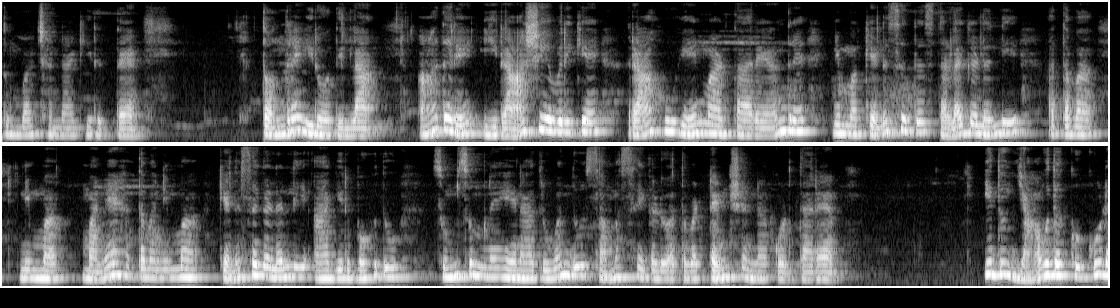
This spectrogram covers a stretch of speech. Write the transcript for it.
ತುಂಬ ಚೆನ್ನಾಗಿರುತ್ತೆ. ತೊಂದರೆ ಇರೋದಿಲ್ಲ. ಆದರೆ ಈ ರಾಶಿಯವರಿಗೆ ರಾಹು ಏನು ಮಾಡ್ತಾರೆ ಅಂದರೆ ನಿಮ್ಮ ಕೆಲಸದ ಸ್ಥಳಗಳಲ್ಲಿ ಅಥವಾ ನಿಮ್ಮ ಮನೆ ಅಥವಾ ನಿಮ್ಮ ಕೆಲಸಗಳಲ್ಲಿ ಆಗಿರಬಹುದು ಸುಮ್ಮ ಸುಮ್ಮನೆ ಏನಾದರೂ ಒಂದು ಸಮಸ್ಯೆಗಳು ಅಥವಾ ಟೆನ್ಷನ್ನ ಕೊಡ್ತಾರೆ. ಇದು ಯಾವುದಕ್ಕೂ ಕೂಡ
